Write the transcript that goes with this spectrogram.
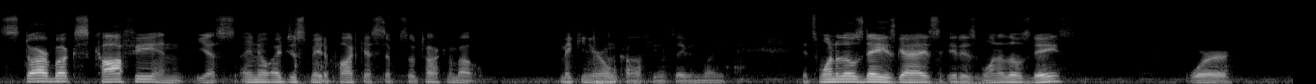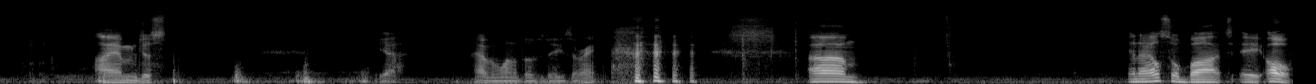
Starbucks coffee, and yes, I know I just made a podcast episode talking about making your own coffee and saving money. It's one of those days, guys. It is one of those days where I am just, yeah, having one of those days, all right? um, and I also bought a, oh,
